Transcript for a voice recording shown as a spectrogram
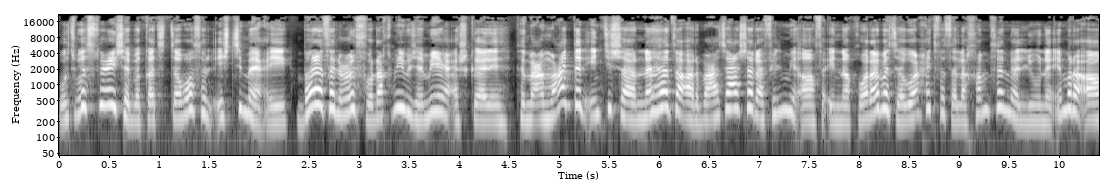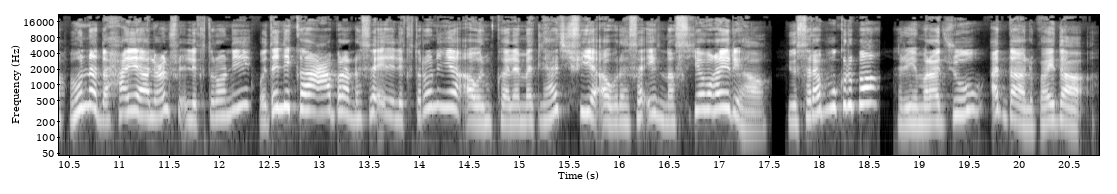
وتوسع شبكات التواصل الاجتماعي برز العنف الرقمي بجميع أشكاله. فمع معدل انتشار نهض 14% فإن قرابة 1.5 مليون امرأة هن ضحايا العنف الإلكتروني وذلك عبر الرسائل الإلكترونية أو المكالمات المكالمات الهاتفية أو رسائل نصية وغيرها. يسرى بوغربا ريم راجو الدار البيضاء.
